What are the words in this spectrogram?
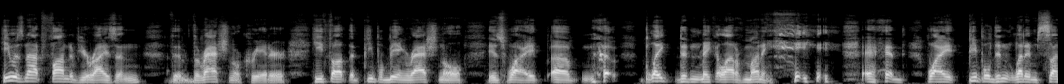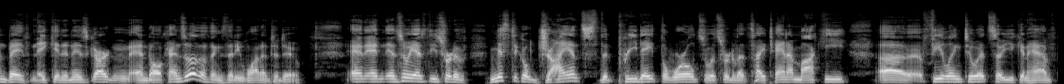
He was not fond of Urizen, the, the rational creator. He thought that people being rational is why, uh, Blake didn't make a lot of money and why people didn't let him sunbathe naked in his garden and all kinds of other things that he wanted to do. And, and, and so he has these sort of mystical giants that predate the world. So it's sort of a Titanomachy, uh, feeling to it. So you can have,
